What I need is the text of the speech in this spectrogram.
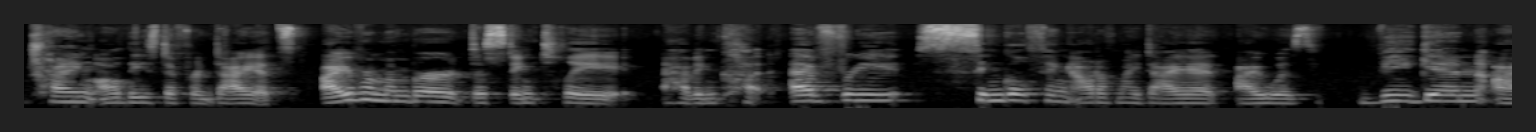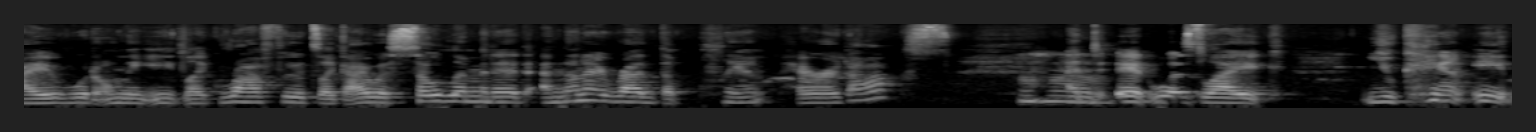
trying all these different diets, I remember distinctly having cut every single thing out of my diet. I was vegan. I would only eat like raw foods. Like, I was so limited. And then I read The Plant Paradox Mm-hmm. And it was like, you can't eat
